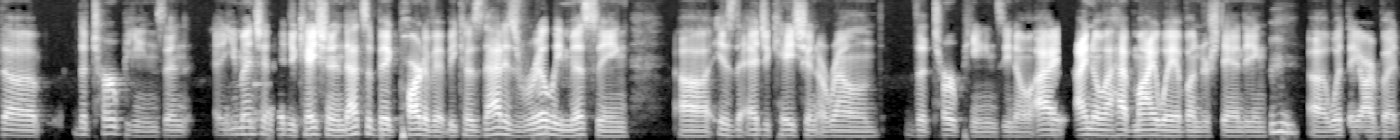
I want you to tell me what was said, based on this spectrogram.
the the terpenes, and uh, you mentioned education, and that's a big part of it because that is really missing. Uh, is the education around the terpenes you know i i know i have my way of understanding mm-hmm. uh, what they are but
